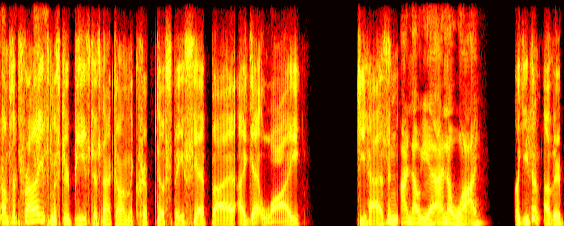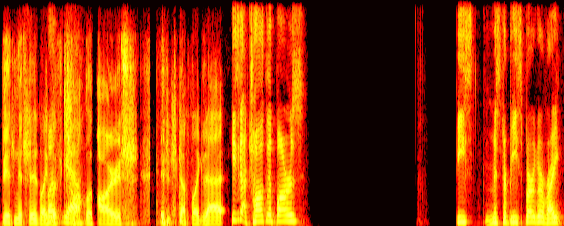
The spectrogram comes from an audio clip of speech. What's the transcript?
I'm surprised Mr. Beast has not gone in the crypto space yet, but I, I get why he hasn't. I know, yeah, I know why. Like he's done other businesses, like But, with yeah. chocolate bars and stuff like that. He's got chocolate bars. Beast, Mr. Beast Burger, right?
